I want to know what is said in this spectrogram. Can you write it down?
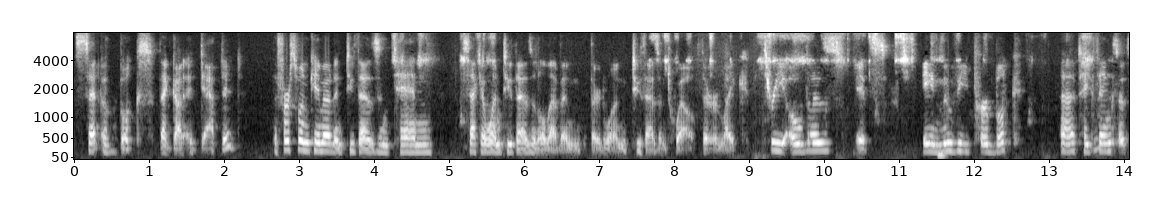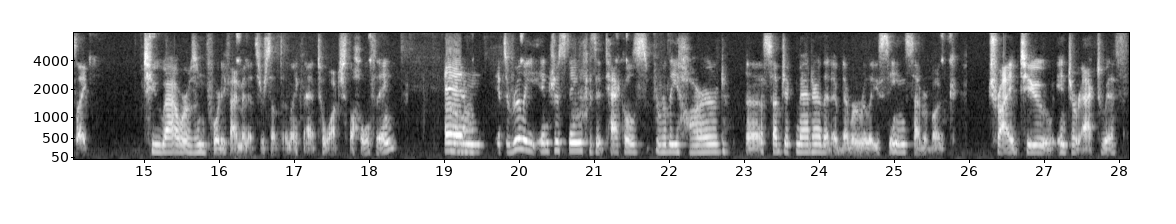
set of books that got adapted. The first one came out in 2010, second one 2011, third one 2012. There are like three ovas. It's a movie per book uh, type thing, so it's like two hours and 45 minutes or something like that to watch the whole thing and it's really interesting because it tackles really hard uh, subject matter that I've never really seen Cyberpunk try to interact with.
